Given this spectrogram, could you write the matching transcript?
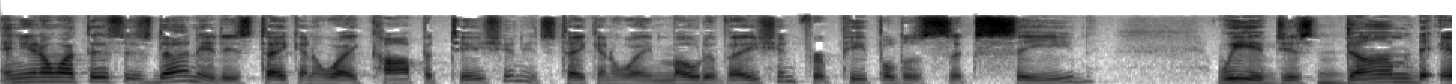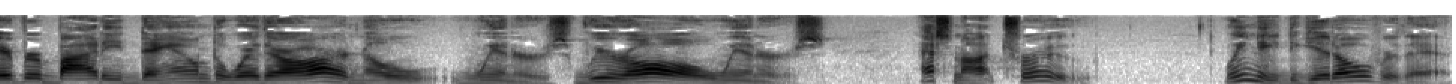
And you know what this has done? It has taken away competition, it's taken away motivation for people to succeed. We have just dumbed everybody down to where there are no winners. We're all winners. That's not true. We need to get over that.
